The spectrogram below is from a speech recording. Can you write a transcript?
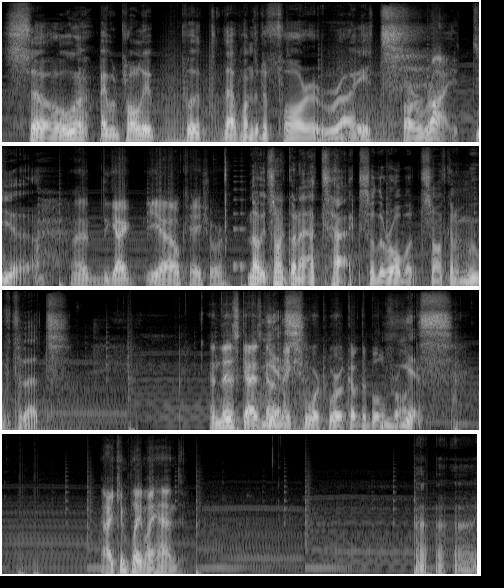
So, I would probably put that one to the far right. Far right. Yeah. Uh, the guy. Yeah. Okay. Sure. No, it's not gonna attack, so the robot's not gonna move to that. And this guy's gonna make short work of the bullfrog. Yes. I can play my hand. Uh, uh, uh,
